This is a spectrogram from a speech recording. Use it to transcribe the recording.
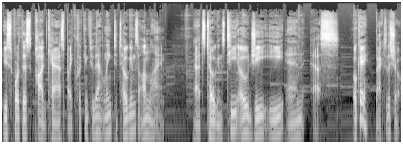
You support this podcast by clicking through that link to Togens online. That's Togens, T O G E N S. Okay, back to the show.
